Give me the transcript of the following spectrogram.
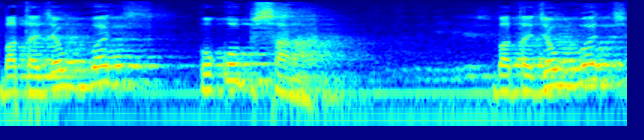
বাতাজাওয়াজ ওকুব সানা। বাতাজাওয়াজ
